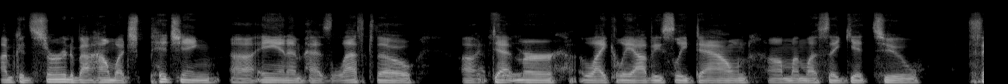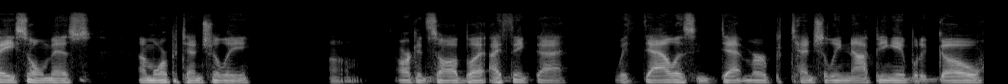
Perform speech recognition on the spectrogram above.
I'm concerned about how much pitching uh, A and M has left, though. Uh, Dettmer likely, obviously down um, unless they get to face Ole Miss um, or potentially um, Arkansas. But I think that with Dallas and Dettmer potentially not being able to go,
